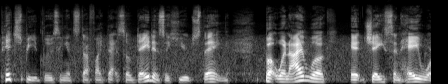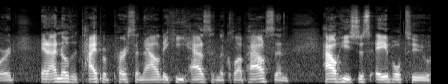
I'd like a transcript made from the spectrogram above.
pitch speed losing and stuff like that. So data is a huge thing. But when I look at Jason Heyward, and I know the type of personality he has in the clubhouse and how he's just able to,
